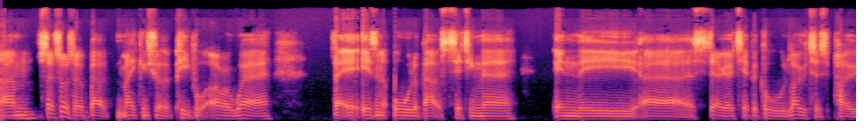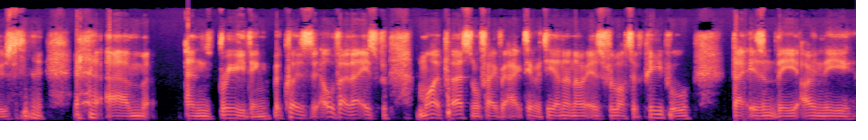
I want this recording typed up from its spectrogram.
Um, mm-hmm. so it's also about making sure that people are aware that it isn't all about sitting there in the uh, stereotypical lotus pose um, and breathing because although that is my personal favorite activity and i know it is for a lot of people that isn't the only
